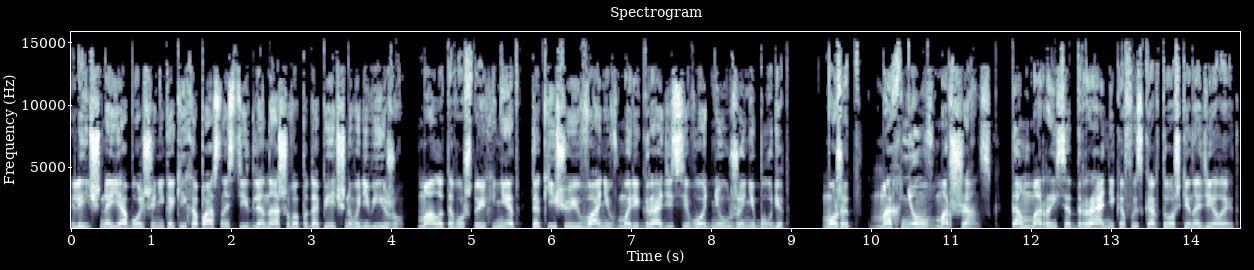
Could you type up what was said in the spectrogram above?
Лично я больше никаких опасностей для нашего подопечного не вижу. Мало того, что их нет, так еще и Вани в Мариграде сегодня уже не будет. Может, махнем в Маршанск? Там Марыся драников из картошки наделает.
